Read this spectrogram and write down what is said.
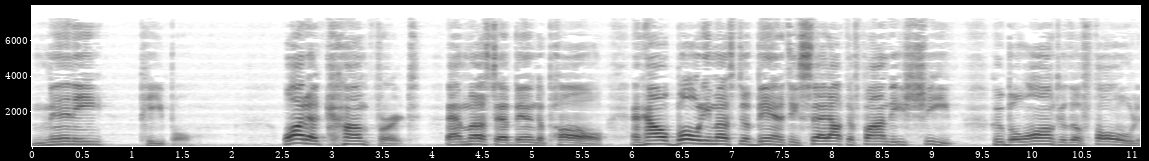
Many people. What a comfort that must have been to Paul, and how bold he must have been as he set out to find these sheep who belong to the fold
